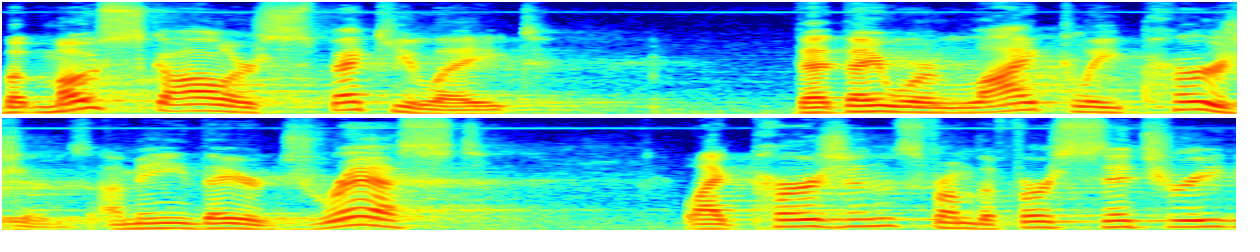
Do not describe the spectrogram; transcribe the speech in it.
but most scholars speculate that they were likely Persians. I mean, they are dressed like Persians from the first century.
